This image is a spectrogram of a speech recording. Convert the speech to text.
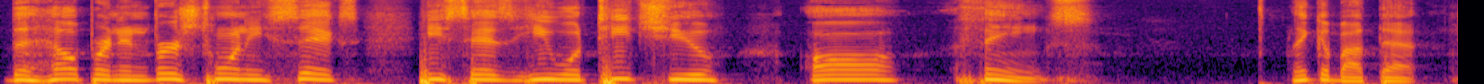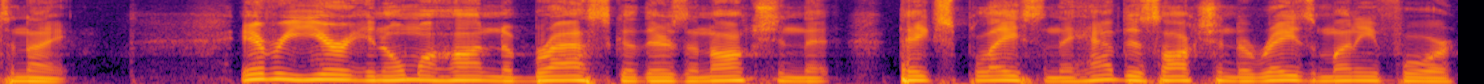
the Helper. And in verse 26, he says, He will teach you all things. Think about that tonight. Every year in Omaha, Nebraska, there's an auction that takes place, and they have this auction to raise money for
